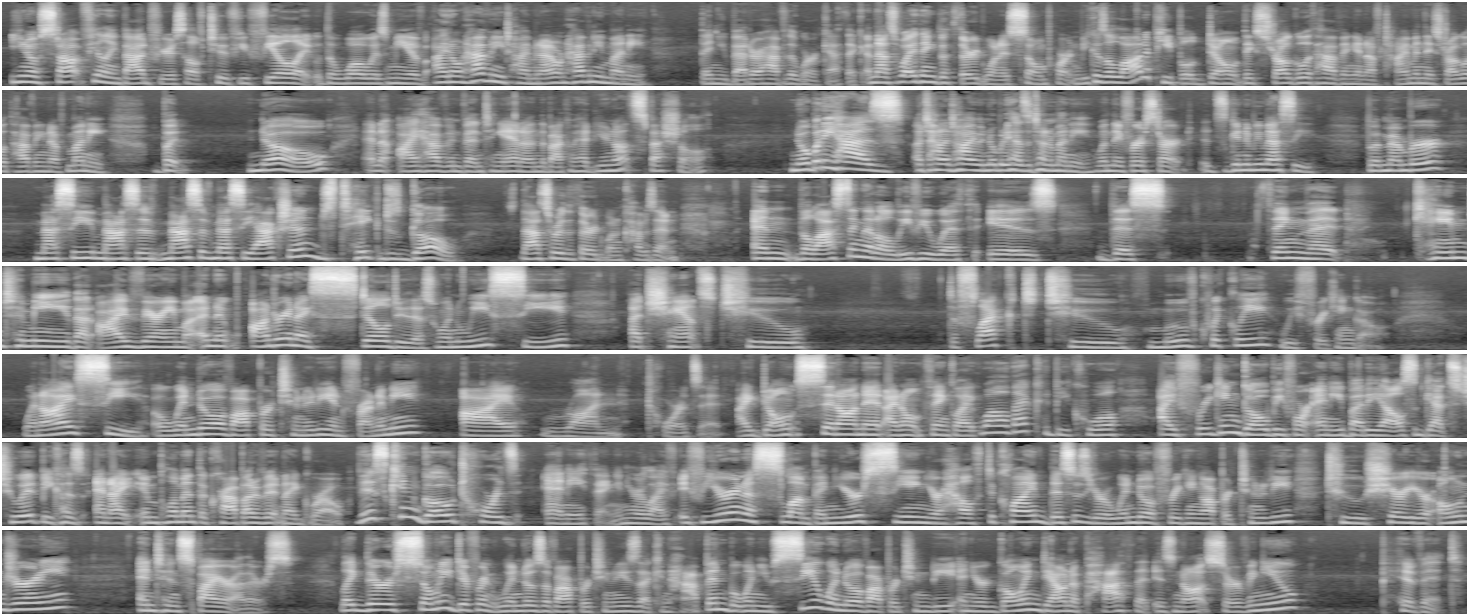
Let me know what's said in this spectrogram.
you know, stop feeling bad for yourself too. If you feel like the woe is me of I don't have any time and I don't have any money, then you better have the work ethic. And that's why I think the third one is so important because a lot of people don't. They struggle with having enough time and they struggle with having enough money. But no, and I have inventing Anna in the back of my head, you're not special. Nobody has a ton of time and nobody has a ton of money when they first start. It's going to be messy. But remember, messy, massive, massive, messy action, just take, just go. That's where the third one comes in. And the last thing that I'll leave you with is this thing that came to me that I very much, and it, Andre and I still do this when we see a chance to deflect, to move quickly, we freaking go. When I see a window of opportunity in front of me, I run towards it. I don't sit on it. I don't think, like, well, that could be cool. I freaking go before anybody else gets to it because, and I implement the crap out of it and I grow. This can go towards anything in your life. If you're in a slump and you're seeing your health decline, this is your window of freaking opportunity to share your own journey and to inspire others. Like there are so many different windows of opportunities that can happen, but when you see a window of opportunity and you're going down a path that is not serving you, pivot.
